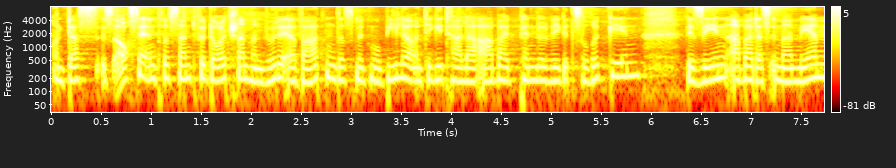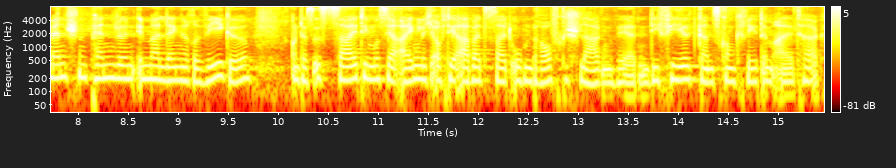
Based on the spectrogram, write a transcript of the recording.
Und das ist auch sehr interessant für Deutschland. Man würde erwarten, dass mit mobiler und digitaler Arbeit Pendelwege zurückgehen. Wir sehen aber, dass immer mehr Menschen pendeln, immer längere Wege. Und das ist Zeit, die muss ja eigentlich auf die Arbeitszeit obendrauf geschlagen werden. Die fehlt fehlt ganz konkret im Alltag.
